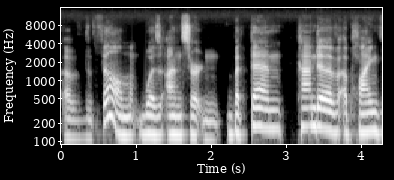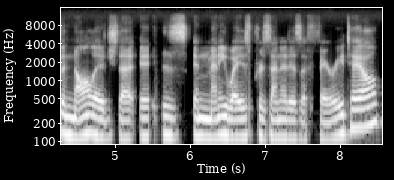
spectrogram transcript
of the film, was uncertain. But then, kind of applying the knowledge that it is in many ways presented as a fairy tale,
